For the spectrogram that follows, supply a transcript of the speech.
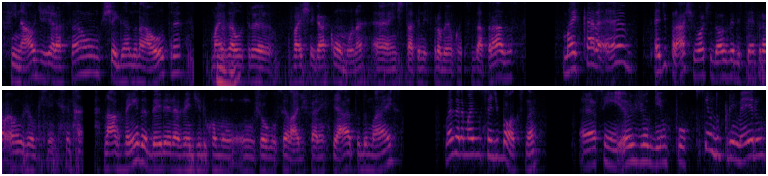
final de geração, chegando na outra, mas uhum. a outra vai chegar como, né? É, a gente está tendo esse problema com esses atrasos. Mas, cara, é, é de praxe. O Watch Dogs ele sempre é um jogo que na, na venda dele ele é vendido como um jogo, sei lá, diferenciado e tudo mais. Mas ele é mais um sandbox, né? É assim, eu joguei um pouquinho do primeiro,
